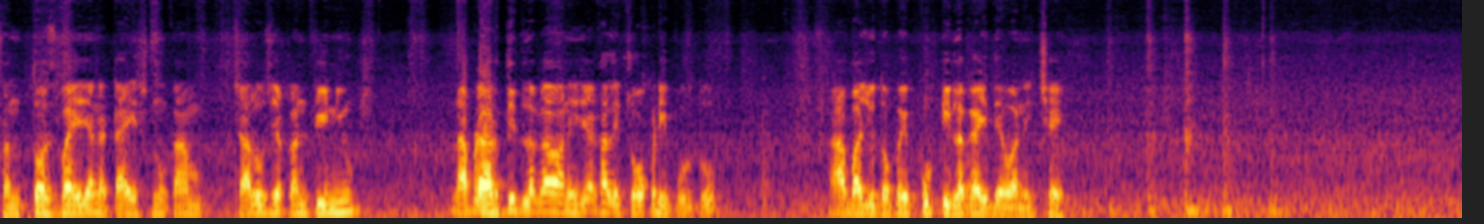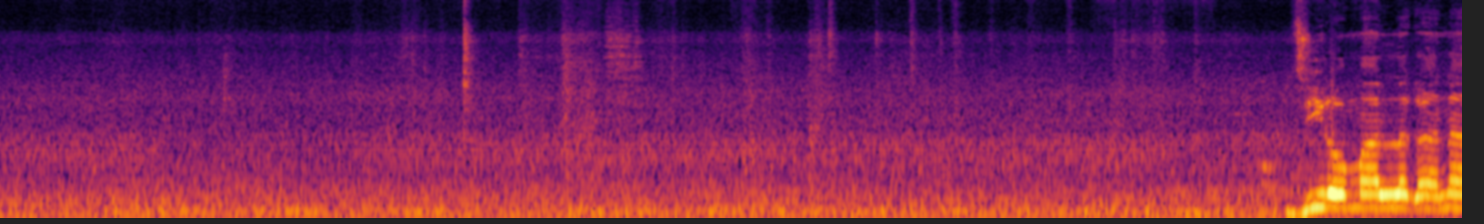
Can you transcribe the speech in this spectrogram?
સંતોષભાઈ છે ને ટાઇલ્સનું કામ ચાલુ છે કન્ટિન્યુ અને આપણે અડધી જ લગાવવાની છે ખાલી ચોકડી પૂરતું. આ બાજુ તો પછી પુટ્ટી લગાવી દેવાની છે. जीरो माल लगाना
